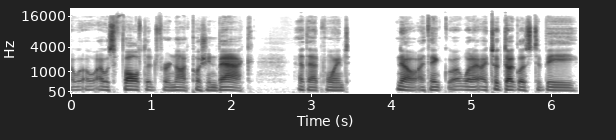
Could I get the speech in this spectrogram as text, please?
I, I was faulted for not pushing back at that point. No, I think uh, what I, I took Douglas to be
